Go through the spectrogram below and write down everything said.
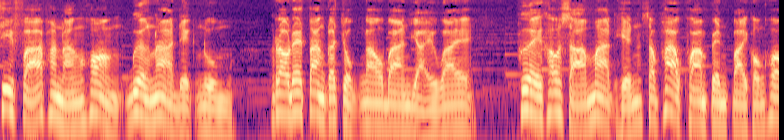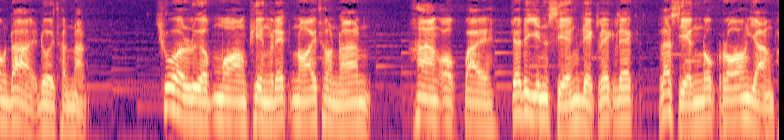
ที่ฝาผนังห้องเบื้องหน้าเด็กหนุ่ม เราได้ตั้งกระจกเงาบานใหญ่ไว้ เพื่อให้เขาสามารถเห็นสภาพความเป็นไปของห้องได้โดยถนัด ชั่วเหลือบมองเพียงเล็กน้อยเท่านั้น ห่างออกไปจะได้ยินเสียงเด็กเล็กๆ และเสียงนกร้องอย่างไพ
